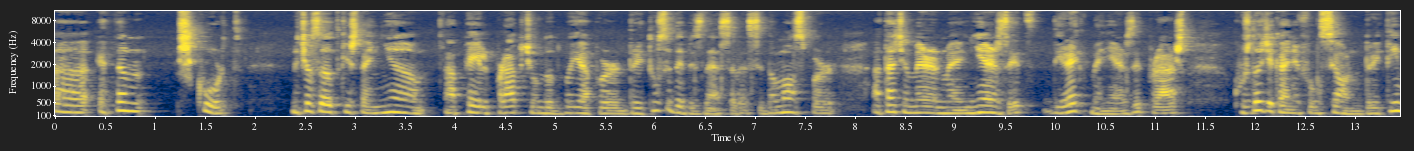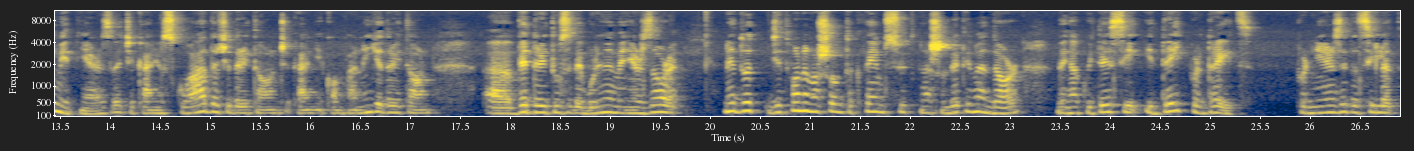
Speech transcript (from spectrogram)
e thënë shkurt, në qoftë se do të kishte një apel prapë që unë do të bëja për drejtuesit e bizneseve, sidomos për ata që merren me njerëzit, direkt me njerëzit, pra është kushdo që ka një funksion drejtimi të njerëzve, që ka një skuadër që drejton, që ka një kompani që drejton, vetë drejtuesit e burimeve njerëzore, Ne duhet gjithmonë e më shumë të kthejmë sytë nga shëndeti mendor dhe nga kujdesi i drejtpërdrejtë për njerëzit të cilët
